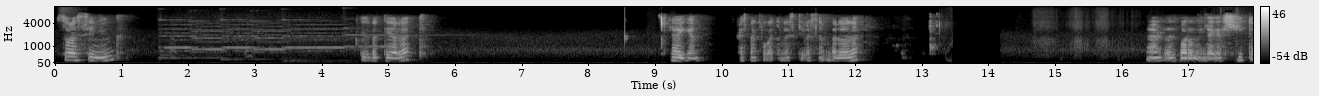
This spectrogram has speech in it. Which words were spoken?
Szól a szívünk. Közben tél lett. Ja igen, ezt megfogadtam, ezt kiveszem belőle. mert ez barom idegesítő.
